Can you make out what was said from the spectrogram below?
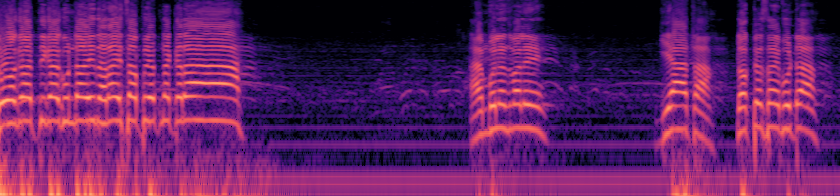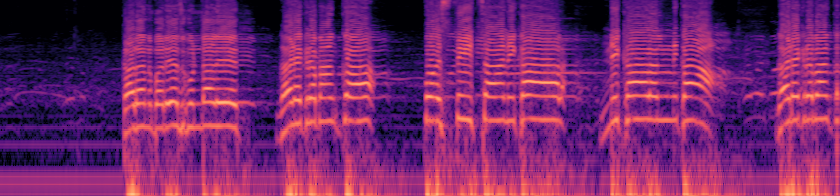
दोघं तिघा गुंडाळी धरायचा प्रयत्न करा. अँब्युलन्स वाले घ्या आता. डॉक्टर साहेब उठा. कारण बरेच गुंडाळीत गाडी क्रमांक पस्तीसचा निकाल निकाल निकाल. गाडी क्रमांक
